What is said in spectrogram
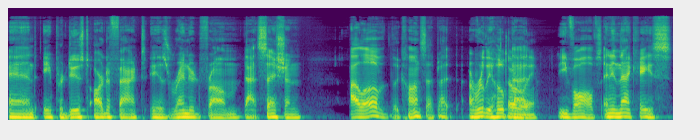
and a produced artifact is rendered from that session. I love the concept. I, I really hope Totally. that evolves. And in that case,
